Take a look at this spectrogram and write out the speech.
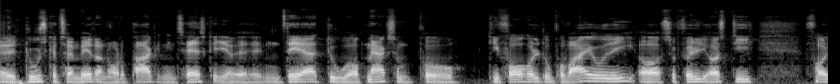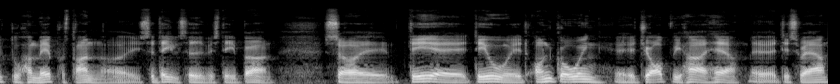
øh, du skal tage med dig, når du pakker din taske, det er, at du er opmærksom på de forhold, du er på vej ud i, og selvfølgelig også de folk, du har med på stranden, og i særdeleshed, hvis det er børn. Så øh, det, øh, det er jo et ongoing øh, job, vi har her, øh, desværre.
